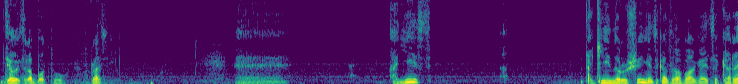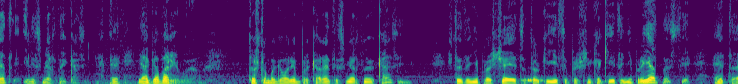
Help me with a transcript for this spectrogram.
Делать работу в праздник. Э, а есть такие нарушения, за которые полагается карет или смертная казнь. Э, я оговариваю. То, что мы говорим про карет и смертную казнь, что это не прощается только если пришли какие-то неприятности, это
